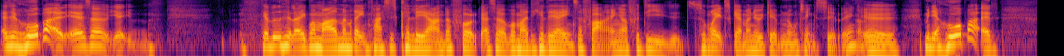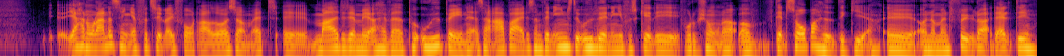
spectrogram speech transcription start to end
Altså, jeg håber, at... Altså, jeg, jeg ved heller ikke, hvor meget man rent faktisk kan lære andre folk, altså hvor meget de kan lære ens erfaringer, fordi som regel skal man jo igennem nogle ting selv. Ikke? Ja. Øh, men jeg håber, at jeg har nogle andre ting, jeg fortæller i foredraget også om, at øh, meget af det der med at have været på udebane, altså arbejde som den eneste udlænding i forskellige produktioner, og den sårbarhed, det giver. Øh, og når man føler, at alt det,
